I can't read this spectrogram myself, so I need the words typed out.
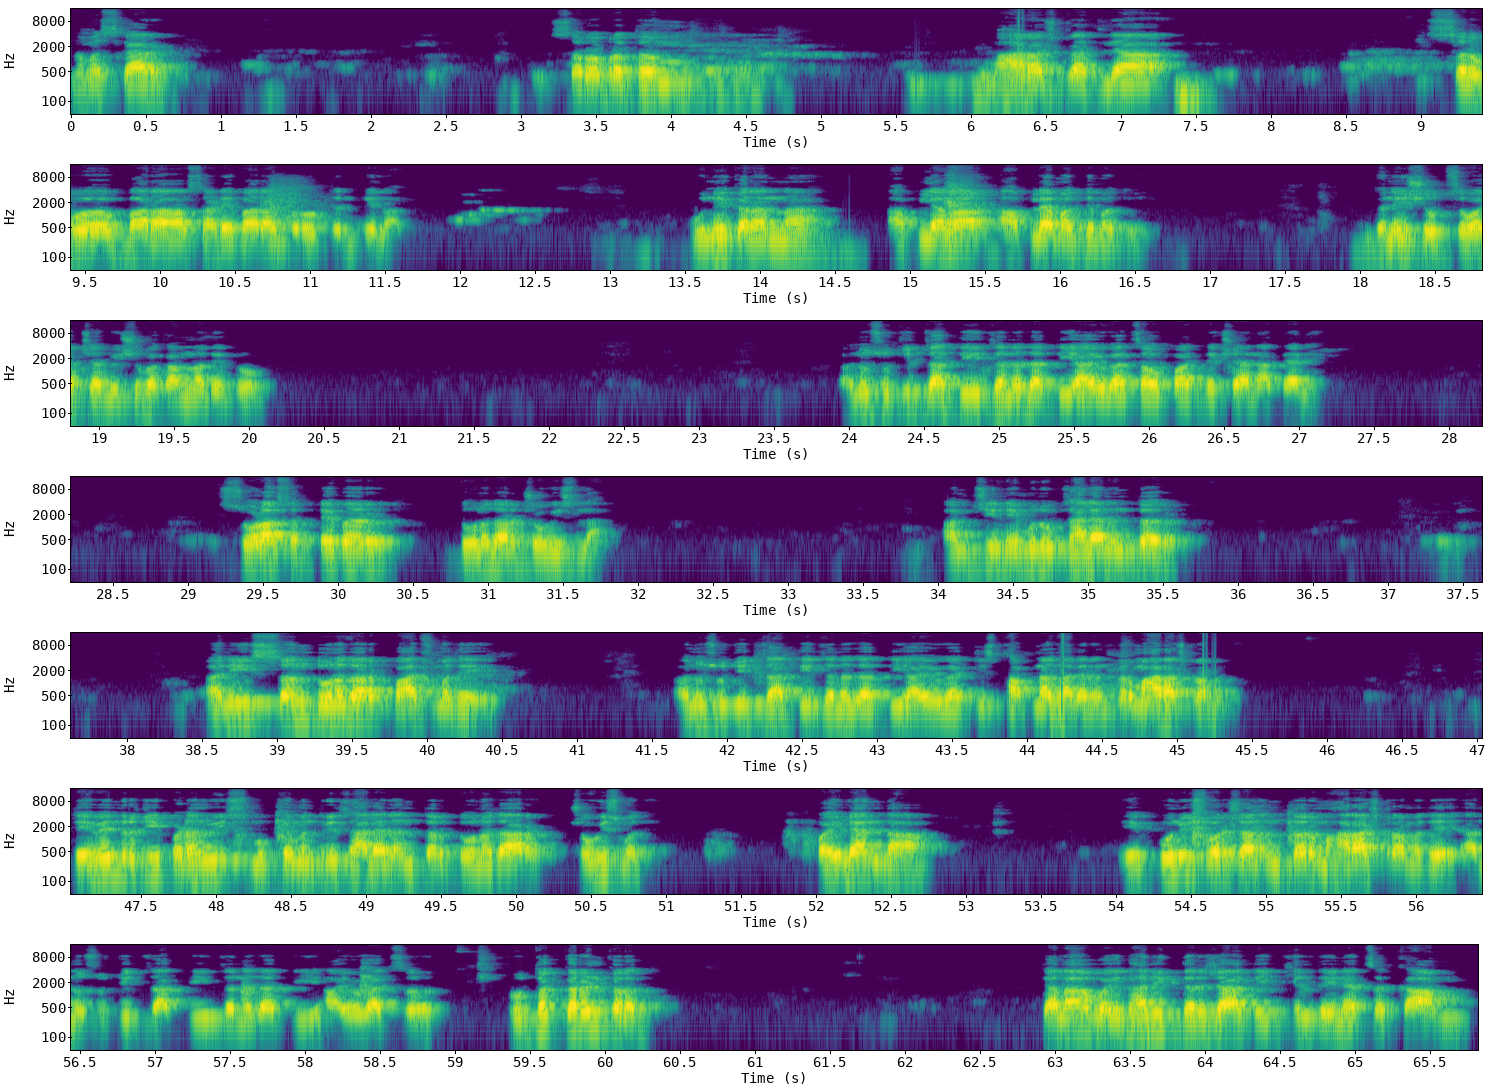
नमस्कार. सर्वप्रथम महाराष्ट्रातल्या सर्व बारा साडेबारा करोड जनतेला पुणेकरांना आपल्याला आपल्या माध्यमातून गणेशोत्सवाच्या मी शुभकामना देतो. अनुसूचित जाती जनजाती आयोगाचा उपाध्यक्ष या नात्याने सोळा सप्टेंबर दोन हजार चोवीसला. आमची नेमणूक झाल्यानंतर आणि सन दोन हजार पाच मध्ये अनुसूचित जाती जनजाती आयोगाची स्थापना झाल्यानंतर महाराष्ट्रामध्ये. देवेंद्रजी फडणवीस मुख्यमंत्री झाल्यानंतर दोन हजार चोवीसमध्ये पहिल्यांदा एकोणीस वर्षानंतर महाराष्ट्रामध्ये अनुसूचित जाती जनजाती आयोगाचं पृथक्करण करत. त्याला वैधानिक दर्जा देखील देण्याचं काम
